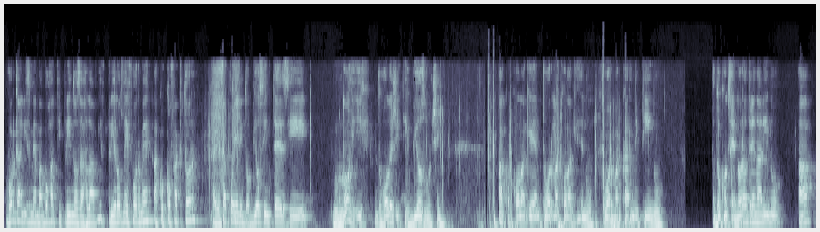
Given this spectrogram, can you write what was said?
v organizme má bohatý prínos a hlavne v prírodnej forme ako kofaktor a je zapojený do biosyntézy mnohých dôležitých biozlúčení ako kolagén, tvorba kolagénu, tvorba karnitínu, a dokonca aj noradrenalínu a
